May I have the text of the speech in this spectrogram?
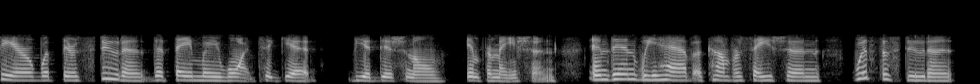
share with their student that they may want to get the additional information. And then we have a conversation with the student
